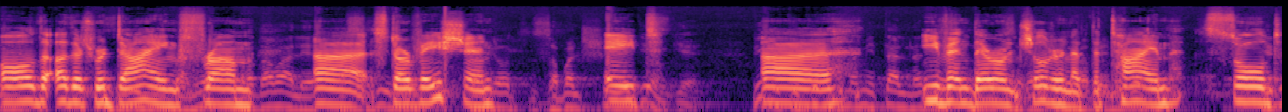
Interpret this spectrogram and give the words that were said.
all the others were dying from uh, starvation. Eight uh, even their own children at the time, sold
